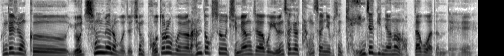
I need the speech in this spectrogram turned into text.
근데 좀 그 요 측면을 보죠. 지금 보도를 보면 한독수 지명자하고 윤석열 당선이 무슨 개인적 인연은 없다고 하던데.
